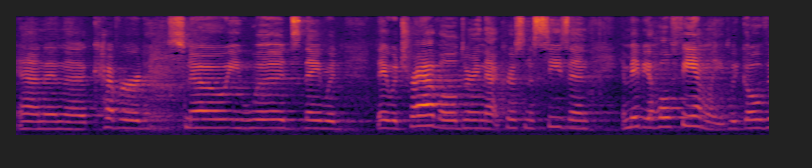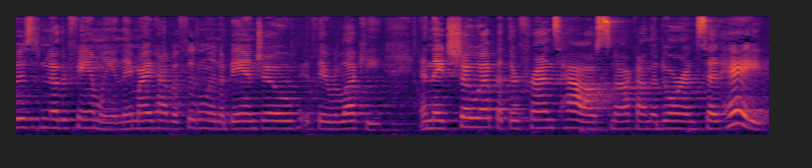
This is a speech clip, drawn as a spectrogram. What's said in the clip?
and in the covered snowy woods, they would they would travel during that Christmas season, and maybe a whole family would go visit another family, and they might have a fiddle and a banjo if they were lucky, and they'd show up at their friend's house, knock on the door, and said, "Hey,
